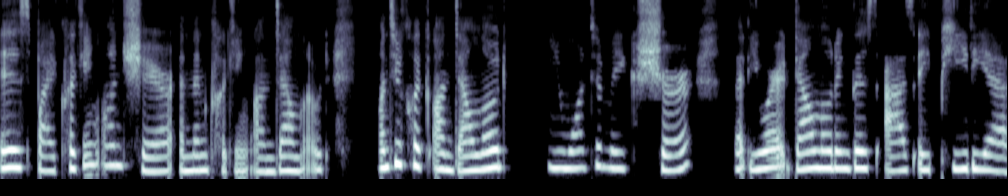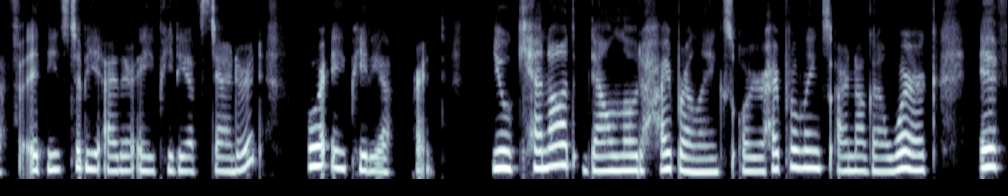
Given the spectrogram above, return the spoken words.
is by clicking on share and then clicking on download. Once you click on download, you want to make sure that you are downloading this as a PDF. It needs to be either a PDF standard or a PDF print. You cannot download hyperlinks or your hyperlinks are not going to work if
